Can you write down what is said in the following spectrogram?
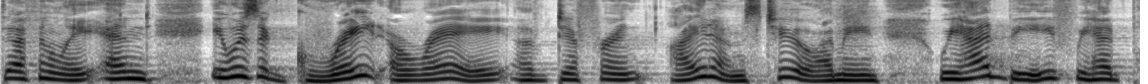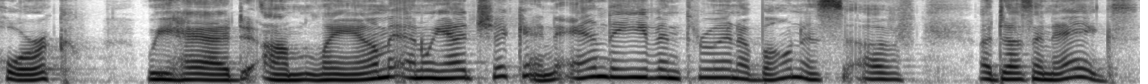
Definitely. And it was a great array of different items, too. I mean, we had beef, we had pork, we had um, lamb, and we had chicken. And they even threw in a bonus of a dozen eggs.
